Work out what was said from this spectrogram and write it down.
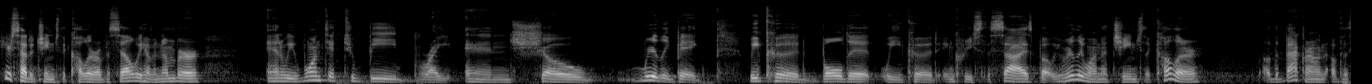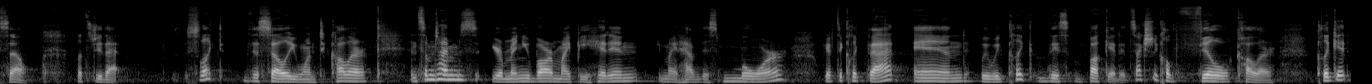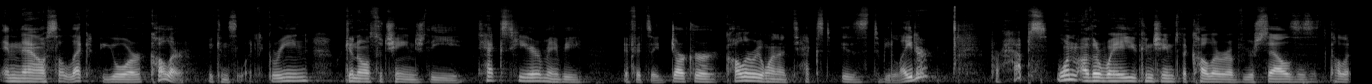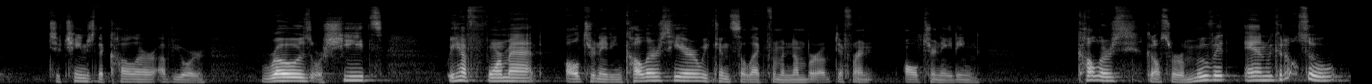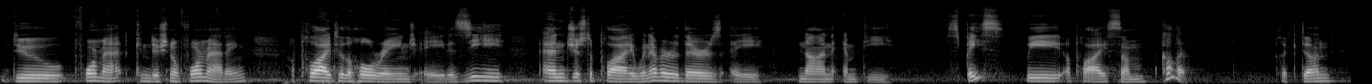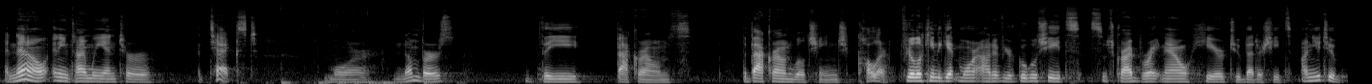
Here's how to change the color of a cell. We have a number and we want it to be bright and show really big. We could bold it, we could increase the size, but we really want to change the color of the background of the cell. Let's do that. Select the cell you want to color, and sometimes your menu bar might be hidden. You might have this more. We have to click that, and we would click this bucket. It's actually called fill color. Click it, and now select your color. We can select green. We can also change the text here. Maybe if it's a darker color, we want a text is to be lighter, perhaps. One other way you can change the color of your cells is to change the color of your rows or sheets. We have format alternating colors here. We can select from a number of different alternating colors. You could also remove it. And we could also do format, conditional formatting, apply to the whole range A to Z, and just apply whenever there's a non-empty space, we apply some color. Click done. And now, anytime we enter a text, more numbers, the backgrounds the background will change color. If you're looking to get more out of your Google Sheets, subscribe right now here to Better Sheets on YouTube.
